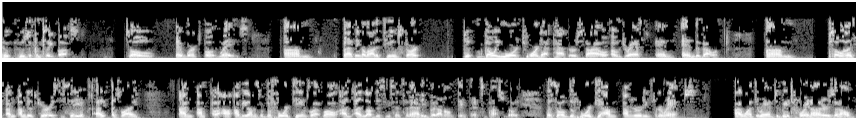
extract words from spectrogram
who, who's a complete bust. So it works both ways. Um, but I think a lot of teams start going more toward that Packers style of draft and and developed. Um, so I'm I'm just curious to see if I, that's why. I'm, I'm, I'll, I'll be honest. Of the four teams well, I'd, I'd love to see Cincinnati, but I don't think that's a possibility. But so of the four teams, I'm, I'm rooting for the Rams. I want the Rams to beat the 49ers, and I'll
